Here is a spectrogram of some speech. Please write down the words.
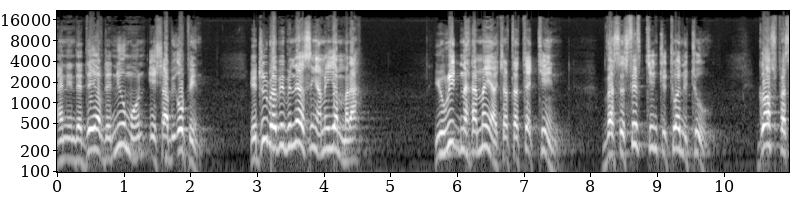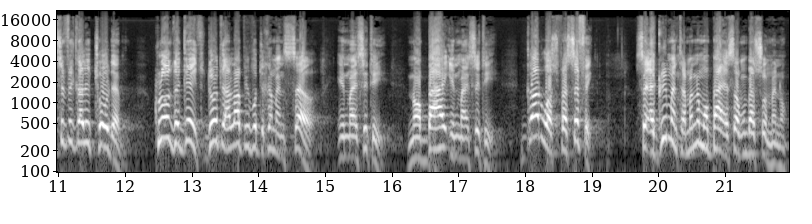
And in the day of the new moon, it shall be opened. You read Nehemiah chapter 13, verses 15 to 22. God specifically told them, Close the gates, don't allow people to come and sell in my city, nor buy in my city god was specific sɛ agreement a mene mo baeɛ sɛ mobɛsom me no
